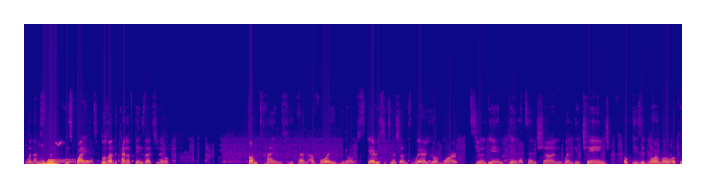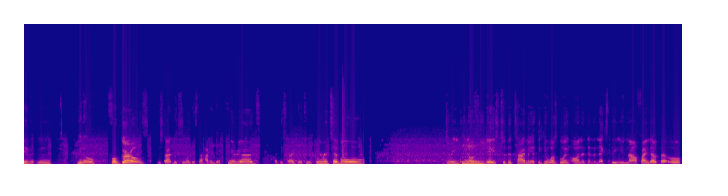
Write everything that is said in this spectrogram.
when i'm mm-hmm. saying he's quiet those are the kind of things that you know sometimes you can avoid you know scary situations where you're more tuned in paying attention when they change. Okay is it normal? Okay mm. you know for girls you start noticing when they start having their periods that they start getting irritable during you know a few hmm. days to the time and you're thinking what's going on and then the next thing you now find out that oh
